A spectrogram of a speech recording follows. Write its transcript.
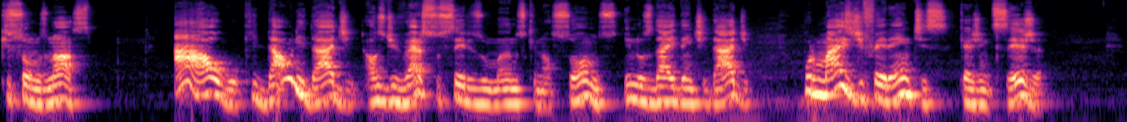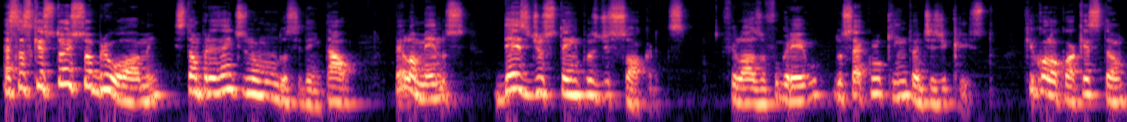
que somos nós? Há algo que dá unidade aos diversos seres humanos que nós somos e nos dá identidade, por mais diferentes que a gente seja? Essas questões sobre o homem estão presentes no mundo ocidental, pelo menos desde os tempos de Sócrates filósofo grego do século V a.C., que colocou a questão:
